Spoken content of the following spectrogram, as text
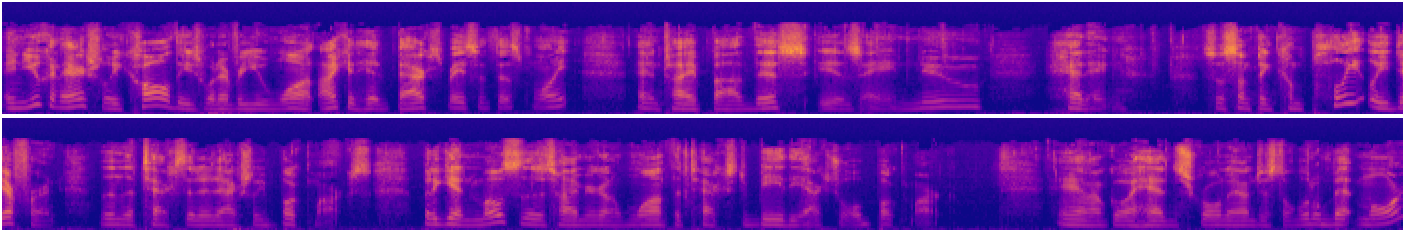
And you can actually call these whatever you want. I could hit backspace at this point and type uh, this is a new heading. So something completely different than the text that it actually bookmarks. But again, most of the time you're going to want the text to be the actual bookmark. And I'll go ahead and scroll down just a little bit more.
